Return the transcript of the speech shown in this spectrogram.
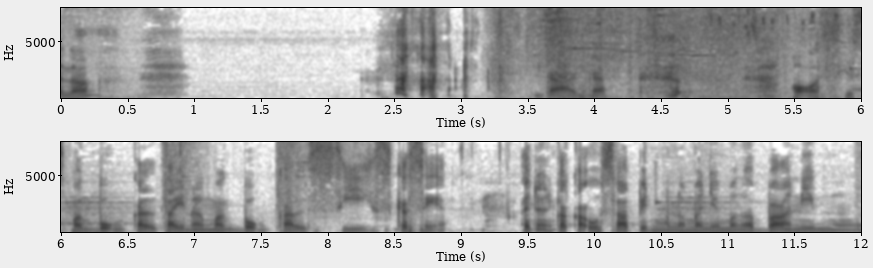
Ano? Gaga. Oo sis, magbungkal tayo ng magbungkal sis. Kasi, ayun, kakausapin mo naman yung mga bunny mo.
